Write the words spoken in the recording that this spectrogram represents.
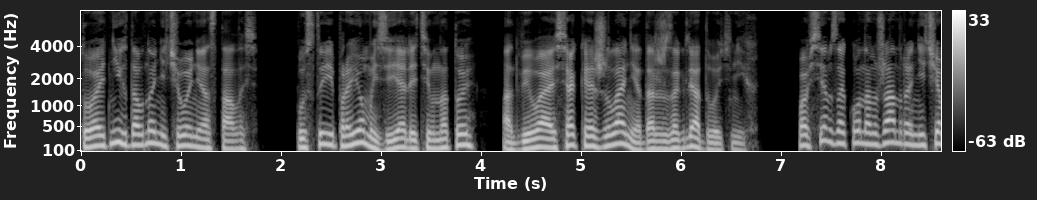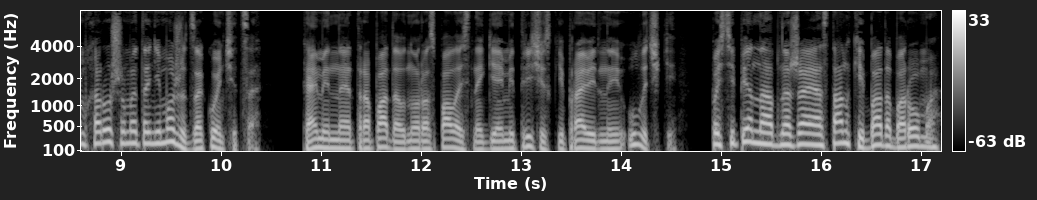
то от них давно ничего не осталось. Пустые проемы зияли темнотой, отбивая всякое желание даже заглядывать в них. По всем законам жанра ничем хорошим это не может закончиться. Каменная тропа давно распалась на геометрически правильные улочки, постепенно обнажая останки Бада-Барома,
